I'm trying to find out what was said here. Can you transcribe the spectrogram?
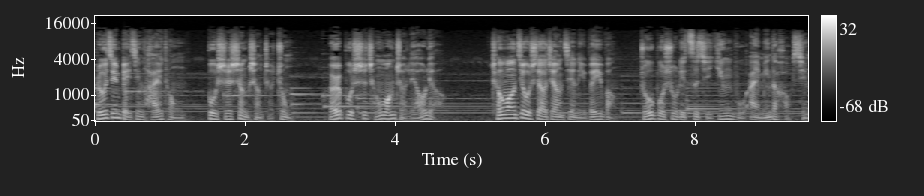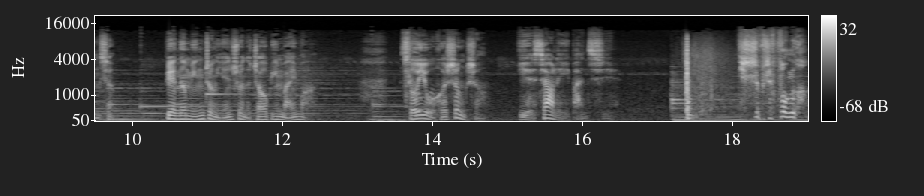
如今北境孩童不识圣上者众，而不识成王者寥寥。成王就是要这样建立威望，逐步树立自己英武爱民的好形象，便能名正言顺的招兵买马。所以，我和圣上也下了一盘棋。你是不是疯了？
